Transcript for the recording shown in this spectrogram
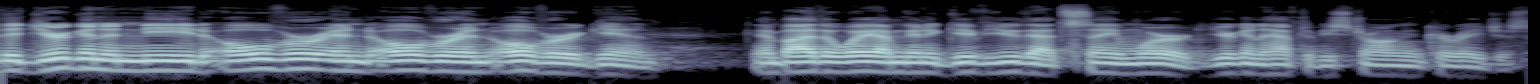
that you're going to need over and over and over again. And by the way, I'm going to give you that same word. You're going to have to be strong and courageous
